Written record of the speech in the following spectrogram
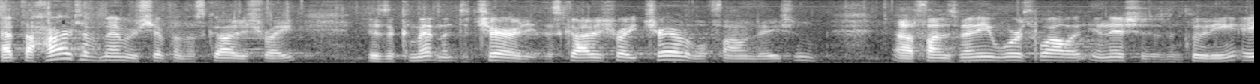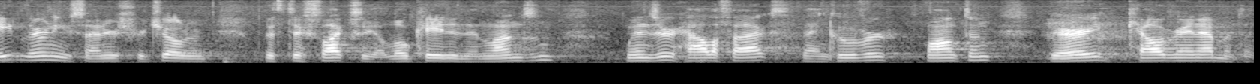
At the heart of membership in the Scottish Rite is a commitment to charity. The Scottish Rite Charitable Foundation uh, funds many worthwhile initiatives, including eight learning centres for children with dyslexia located in London, Windsor, Halifax, Vancouver, Moncton, Barrie, Calgary, and Edmonton.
